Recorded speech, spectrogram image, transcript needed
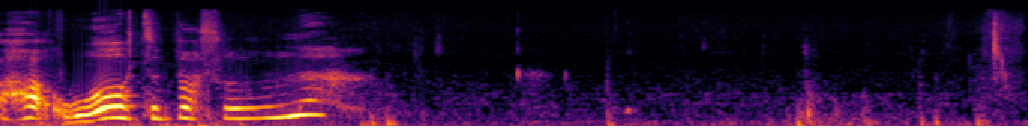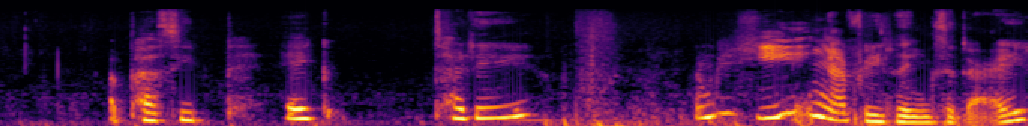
Hot water bottle. A Percy Pig teddy. I'm just eating everything today.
